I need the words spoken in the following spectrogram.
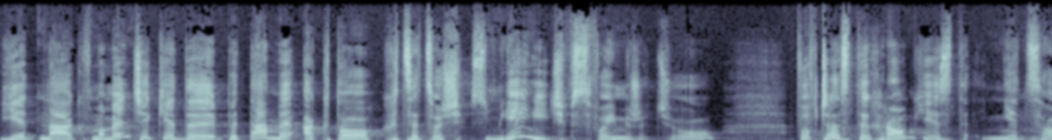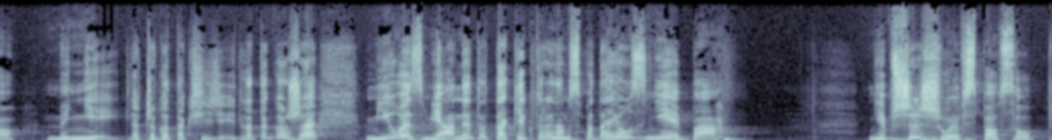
Jednak w momencie, kiedy pytamy, a kto chce coś zmienić w swoim życiu, wówczas tych rąk jest nieco mniej. Dlaczego tak się dzieje? Dlatego, że miłe zmiany to takie, które nam spadają z nieba. Nie przyszły w sposób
